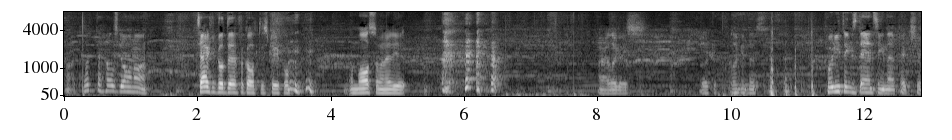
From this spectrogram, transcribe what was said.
Fuck, what the hell's going on? Technical difficulties, people. I'm also an idiot. All right, look at this. Look at look at this. Who do you think's dancing in that picture?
